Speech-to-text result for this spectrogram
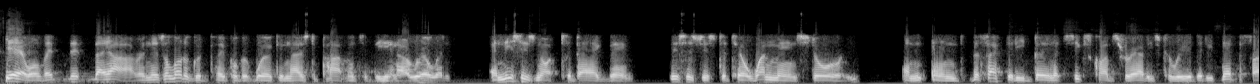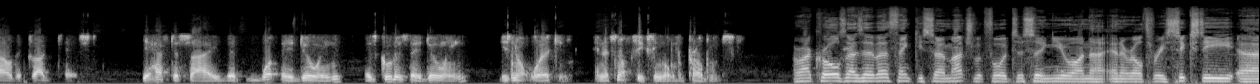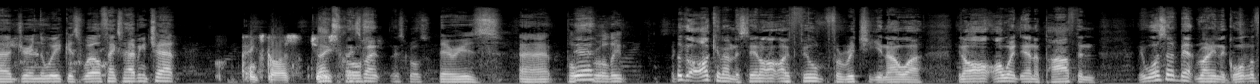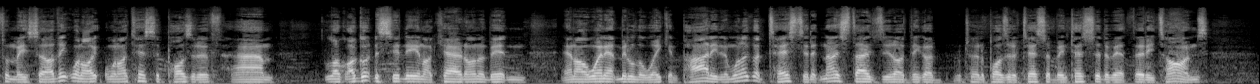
Yeah, well, they, they, they are, and there's a lot of good people that work in those departments at the NRL, and, and this is not to bag them. This is just to tell one man's story, and, and the fact that he'd been at six clubs throughout his career, that he'd never failed a drug test, you have to say that what they're doing, as good as they're doing, is not working, and it's not fixing all the problems. All right, Crawls, as ever, thank you so much. Look forward to seeing you on uh, NRL 360 uh, during the week as well. Thanks for having a chat. Thanks, guys. Cheers. Thanks, Cross. Thanks, mate. Thanks, Cross. There is uh, Paul Yeah. Crawley. Look, I I can understand. I, I feel for Richie. You know, uh, you know, I, I went down a path, and it wasn't about running the gauntlet for me. So I think when I when I tested positive, um, like I got to Sydney and I carried on a bit, and and I went out middle of the week and partied. And when I got tested, at no stage did I think I'd return a positive test. I've been tested about thirty times,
